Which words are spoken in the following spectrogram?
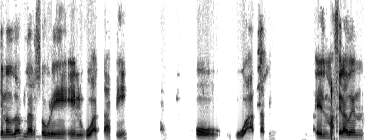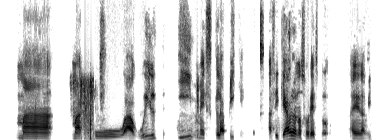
que nos va a hablar sobre el guatape o guatape, el macerado en ma, y mezclapique. Así que háblanos sobre esto, eh, David.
